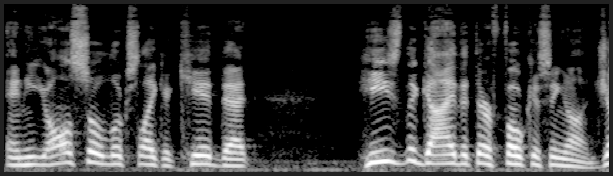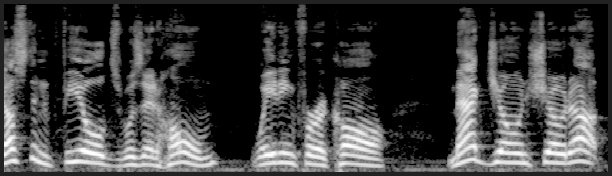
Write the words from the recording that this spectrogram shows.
and he also looks like a kid that he's the guy that they're focusing on. Justin Fields was at home waiting for a call. Mac Jones showed up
